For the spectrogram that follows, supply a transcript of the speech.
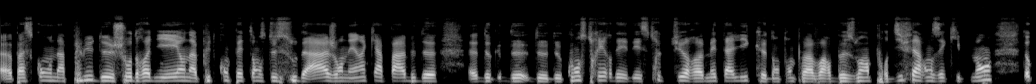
euh, parce qu'on n'a plus de chaudronniers, on n'a plus de compétences de soudage, on est incapable de de, de, de construire des, des, structures métalliques dont on peut avoir besoin pour différents équipements. Donc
